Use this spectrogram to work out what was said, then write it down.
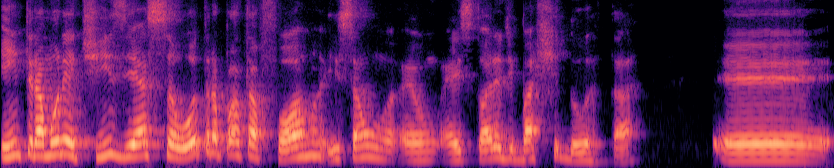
entre a Monetize e essa outra plataforma. Isso é, um, é, um, é história de bastidor, tá? É,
